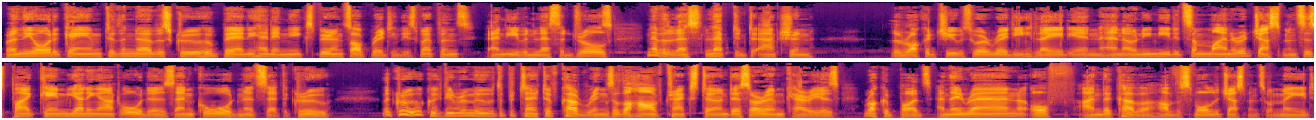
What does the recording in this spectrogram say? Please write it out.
When the order came to the nervous crew who barely had any experience operating these weapons, and even lesser drills, nevertheless leapt into action. The rocket tubes were ready, laid in, and only needed some minor adjustments as Pike came yelling out orders and coordinates at the crew. The crew quickly removed the protective coverings of the half-tracks turned SRM carriers, rocket pods, and they ran off under cover of the small adjustments were made.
